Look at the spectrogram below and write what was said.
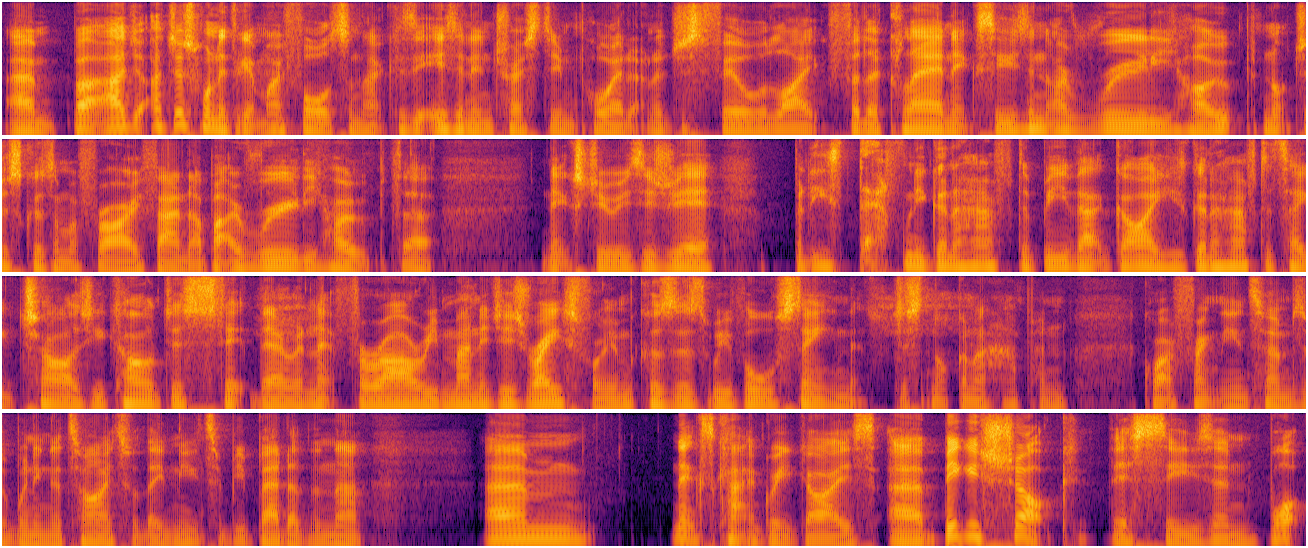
Um, but I, I, just wanted to get my thoughts on that because it is an interesting point, and I just feel like for Leclerc next season, I really hope, not just because I'm a Ferrari fan, but I really hope that next year is his year. But he's definitely going to have to be that guy. He's going to have to take charge. You can't just sit there and let Ferrari manage his race for him because, as we've all seen, it's just not going to happen. Quite frankly, in terms of winning a title, they need to be better than that. Um, next category, guys. Uh, biggest shock this season. What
